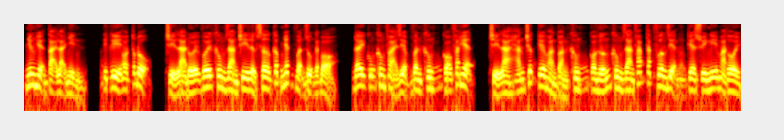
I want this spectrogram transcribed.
nhưng hiện tại lại nhìn thịt ghi họ tốc độ chỉ là đối với không gian chi lực sơ cấp nhất vận dụng gạt bỏ. Đây cũng không phải diệp vân không có phát hiện, chỉ là hắn trước kia hoàn toàn không có hướng không gian pháp tắc phương diện kia suy nghĩ mà thôi.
